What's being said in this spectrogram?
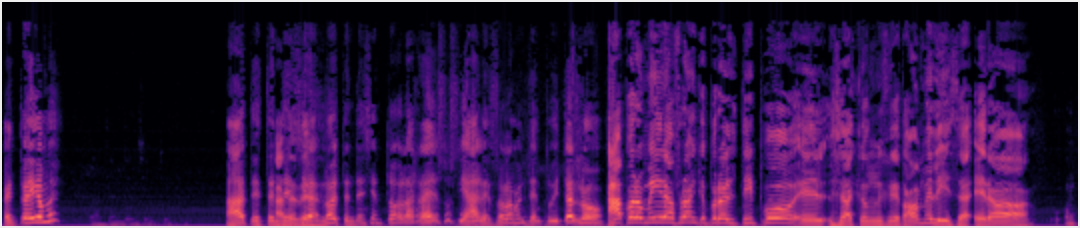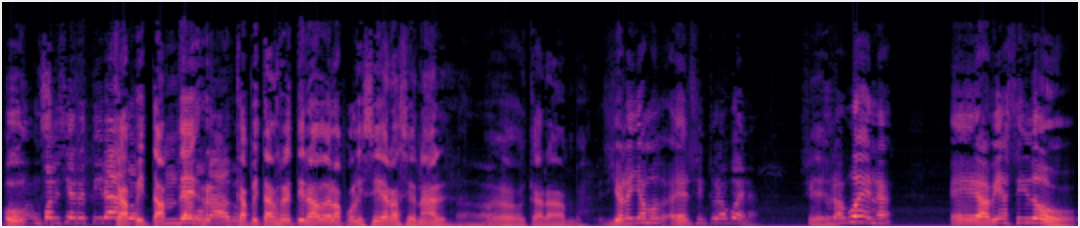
Entonces, dígame. Ah, es tendencia, no, es tendencia en todas las redes sociales, solamente en Twitter no. Ah, pero mira, Frank, pero el tipo, el, o sea, con el que estaba Melissa, era Un, un un policía retirado. capitán de capitán retirado de la Policía Nacional. Oh, caramba. Yo le llamo eh, cintura buena. Cintura buena eh, había sido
